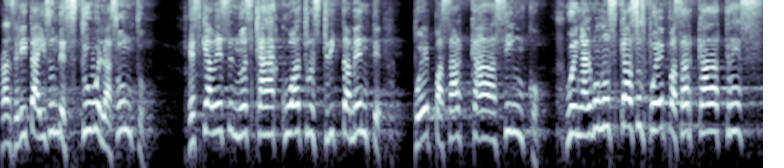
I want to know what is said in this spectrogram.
Francelita, ahí es donde estuvo el asunto. Es que a veces no es cada cuatro estrictamente, puede pasar cada cinco. O en algunos casos puede pasar cada tres.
